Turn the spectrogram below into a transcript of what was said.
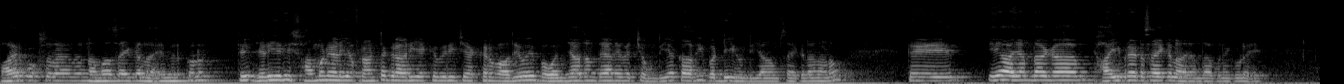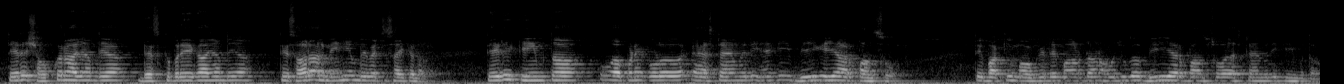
fire Firefox ਦਾ ਨਵਾਂ ਸਾਈਕਲ ਹੈ ਇਹ ਬਿਲਕੁਲ। ਤੇ ਜਿਹੜੀ ਇਹਦੀ ਸਾਹਮਣੇ ਵਾਲੀ ਆ ਫਰੰਟ ਗਰਾਰੀ ਇੱਕ ਵਾਰੀ ਚੈੱਕ ਕਰਵਾ ਦਿਓ, ਇਹ 52 ਦੰਦਿਆਂ ਦੇ ਵਿੱਚ ਹੁੰਦੀ ਆ, ਕਾਫੀ ਵੱਡੀ ਹੁੰਦੀ ਆ ਆਮ ਸਾਈਕਲਾਂ ਨਾਲੋਂ। ਤੇ ਇਹ ਆ ਜਾਂਦਾਗਾ ਹਾਈਬ੍ਰਿਡ ਸਾਈਕਲ ਆ ਜਾਂਦਾ ਆਪਣੇ ਕੋਲ ਇਹ। ਤੇ ਇਹਦੇ ਸ਼ੌਕਰ ਆ ਜਾਂਦੇ ਆ ਡਿਸਕ ਬ੍ਰੇਕ ਆ ਜਾਂਦੇ ਆ ਤੇ ਸਾਰਾ ਅਲਮੀਨੀਅਮ ਦੇ ਵਿੱਚ ਸਾਈਕਲ ਆ। ਤੇ ਇਹਦੀ ਕੀਮਤ ਆ ਉਹ ਆਪਣੇ ਕੋਲ ਇਸ ਟਾਈਮ ਇਹਦੀ ਹੈਗੀ 20500 ਤੇ ਬਾਕੀ ਮੌਕੇ ਤੇ ਮਾਨਦਾਨ ਹੋ ਜਾਊਗਾ 20500 ਇਸ ਟਾਈਮ ਇਹਦੀ ਕੀਮਤ ਆ।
